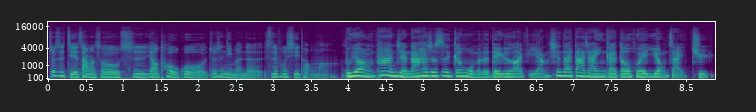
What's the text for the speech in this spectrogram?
就是结账的时候是要透过就是你们的支付系统吗？不用，它很简单，它就是跟我们的 daily life 一样。现在大家应该都会用载具。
